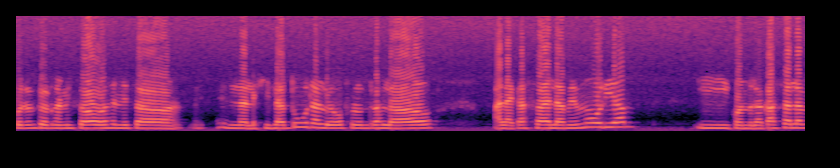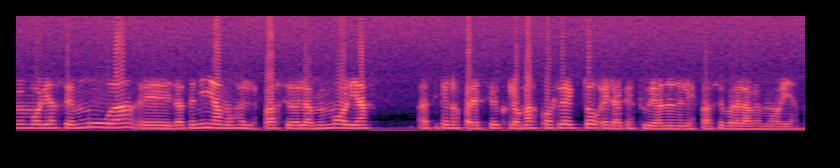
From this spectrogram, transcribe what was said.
fueron reorganizados en esa en la legislatura, luego fueron trasladados a la Casa de la Memoria y cuando la Casa de la Memoria se muda, eh, ya teníamos el espacio de la memoria, así que nos pareció que lo más correcto era que estuvieran en el espacio para la memoria.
